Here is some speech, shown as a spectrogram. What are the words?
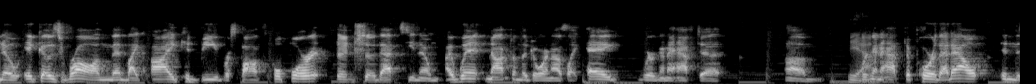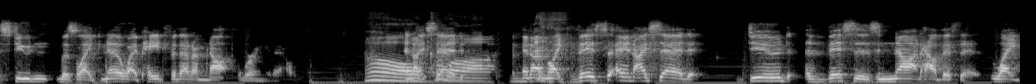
know it goes wrong, then like I could be responsible for it. And so that's you know I went knocked on the door and I was like, hey, we're gonna have to, um, Yeah. we're gonna have to pour that out. And the student was like, no, I paid for that. I'm not pouring it out. oh, and I said- on. And I'm like, this, and I said, dude, this is not how this is. Like,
